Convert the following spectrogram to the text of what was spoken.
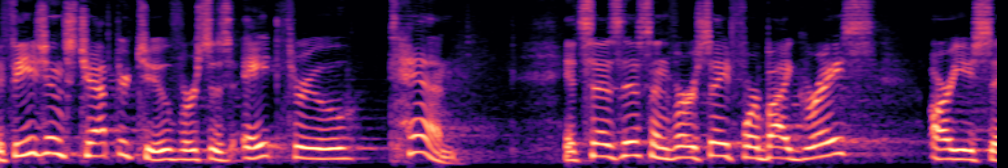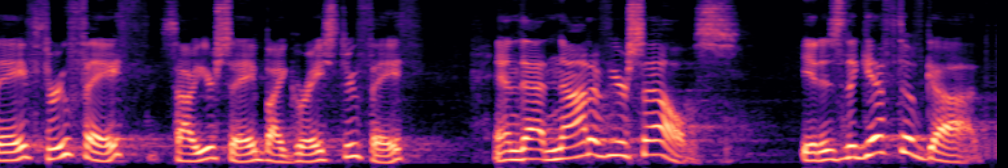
Ephesians chapter 2, verses 8 through 10. It says this in verse 8 For by grace are you saved through faith. That's how you're saved, by grace through faith. And that not of yourselves. It is the gift of God,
